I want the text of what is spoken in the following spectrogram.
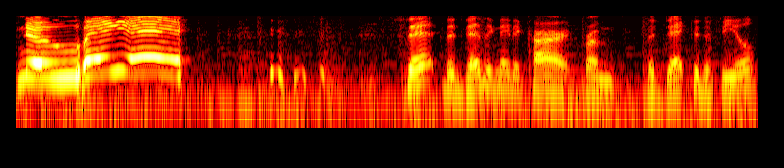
No way! Set the designated card from the deck to the field.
